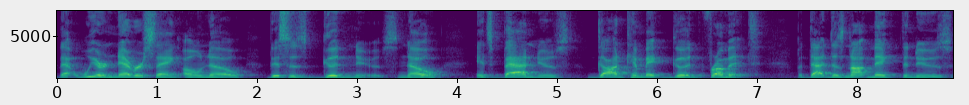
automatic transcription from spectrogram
that we are never saying, oh no, this is good news. No, it's bad news. God can make good from it, but that does not make the news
